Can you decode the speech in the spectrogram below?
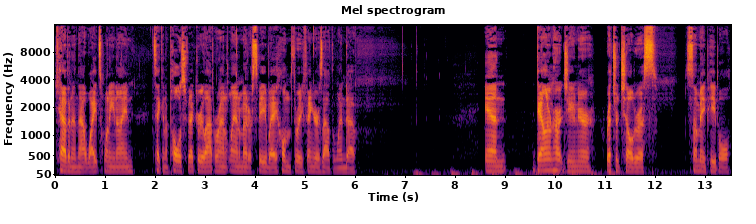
Kevin in that white 29 taking a Polish victory lap around Atlanta Motor Speedway, holding three fingers out the window. And Dale Earnhardt Jr., Richard Childress, so many people,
